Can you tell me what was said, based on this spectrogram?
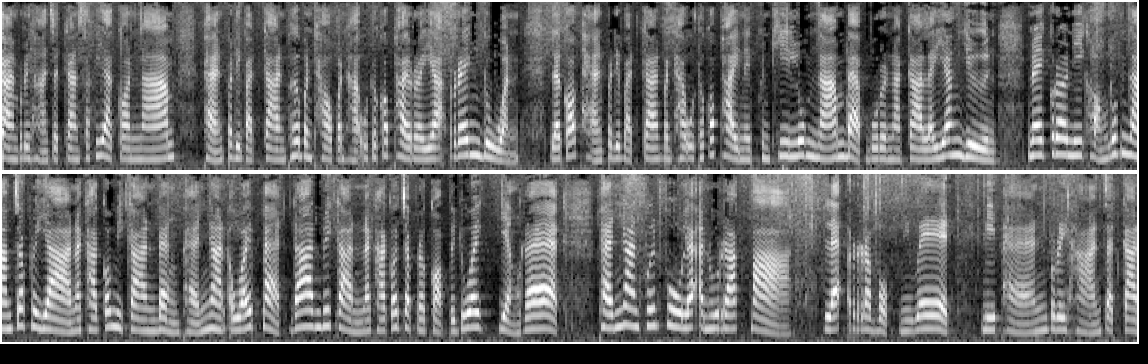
การบริหารจัดการทรัพยากรน้ำแผนปฏิบัติการเพื่อบรรเทาปัญหาอุทกภัยระยะเร่งด่วน แล้วก็แผนปฏิบัติการบรรเทาอุทกภัยในพื้นที่ลุ่มน้ำแบบบูรณาการและยั่งยืนในกรณีของลุ่มน้ำเจ้าพระยานะคะ ก็มีการแบ่งแผนงานเอาไว้ 8 ด้านด้วยกันนะคะ ก็จะประกอบไปด้วยอย่างแรก แผนงานฟื้นฟูและอนุรักษ์ป่า และระบบนิเวศ มีแผนบริหารจัดการ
